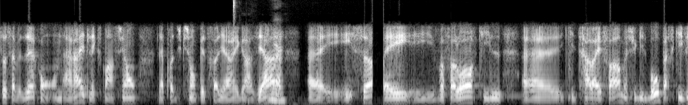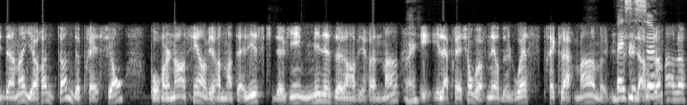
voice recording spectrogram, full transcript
ça. Ça veut dire qu'on on arrête l'expansion de la production pétrolière et gazière. Euh, et, et ça, et- il va falloir qu'il euh, qu'il travaille fort, M. Guilbeault, parce qu'évidemment, il y aura une tonne de pression pour un ancien environnementaliste qui devient ministre de l'Environnement. Ouais. Et, et la pression va venir de l'Ouest très clairement, Ben, plus largement. Là.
